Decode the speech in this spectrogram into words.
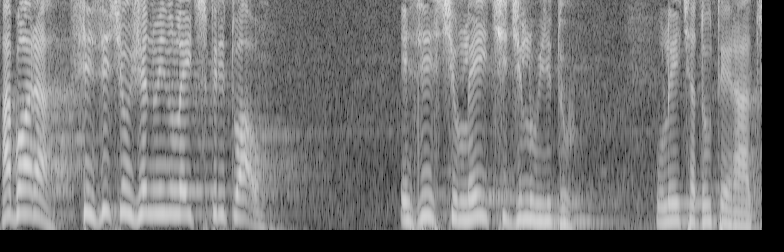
Agora, se existe um genuíno leite espiritual, existe o leite diluído, o leite adulterado.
